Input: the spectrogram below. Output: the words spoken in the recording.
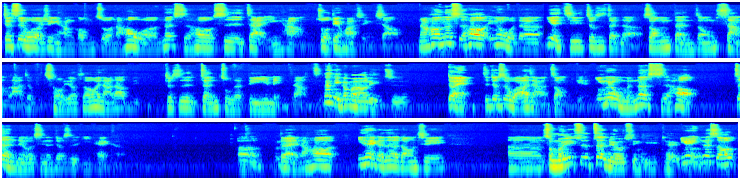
就是我有去银行工作，然后我那时候是在银行做电话行销，然后那时候因为我的业绩就是真的中等中上啦，就不错，有时候会拿到就是整组的第一名这样子。那你干嘛要离职？对，这就是我要讲的重点，因为我们那时候正流行的就是 e-take，嗯，嗯对，然后 e-take 这个东西，呃、什么意思？正流行 e-take？因为那时候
